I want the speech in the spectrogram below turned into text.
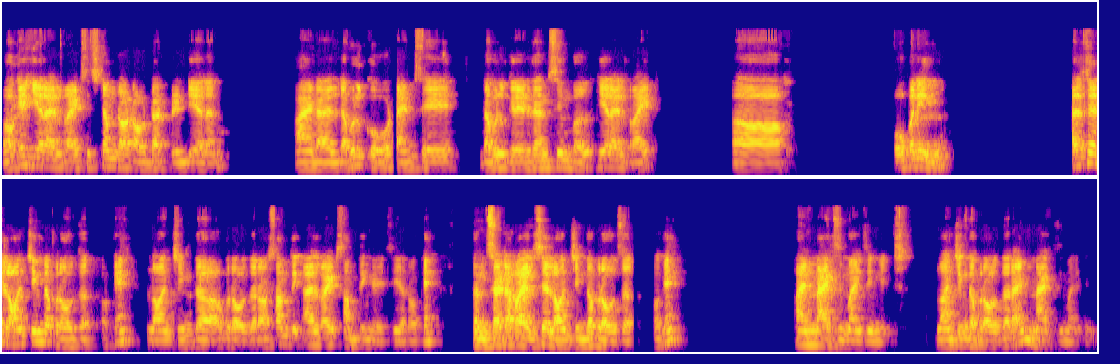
Okay, here I'll write system.out.println and I'll double quote and say double greater than symbol. Here I'll write uh, opening. I'll say launching the browser. Okay, launching the browser or something. I'll write something guys here. Okay, then setup. I'll say launching the browser. Okay, and maximizing it. Launching the browser and maximizing.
